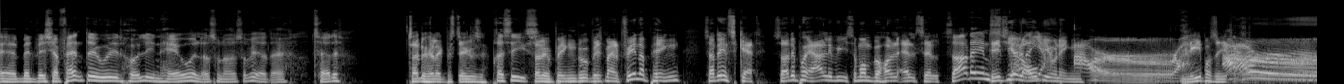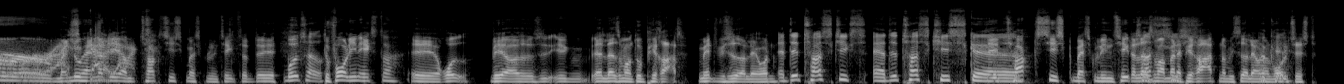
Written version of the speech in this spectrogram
Øh, men hvis jeg fandt det ude i et hul i en have eller sådan noget, så vil jeg da tage det. Så er det jo heller ikke bestikkelse. Præcis. Så er det jo penge. Du, hvis man finder penge, så er det en skat. Så er det på ærlig vis, så må man beholde alt selv. Så er det en Det siger skattejagt. lovgivningen. Arr. Lige præcis. Arr. Men nu handler det om Skattejagt. toksisk maskulinitet, så det, Modtaget. du får lige en ekstra øh, rød ved at øh, lade som om du er pirat, mens vi sidder og laver den. Er det toskisk? Er det toskisk? Øh... Det er toksisk maskulinitet, og lade som om man er toksisk. pirat, når vi sidder og laver okay. en Okay. alvorlig test.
